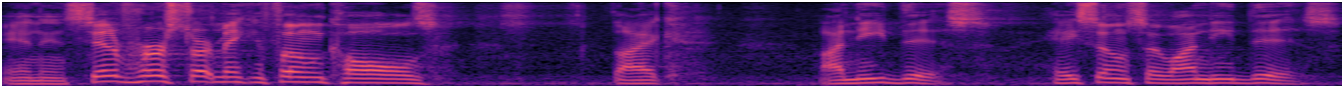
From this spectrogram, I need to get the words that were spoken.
and instead of her start making phone calls like, I need this. Hey, so and so, I need this.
